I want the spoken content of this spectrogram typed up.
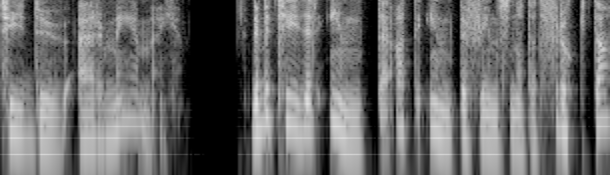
ty du är med mig. Det betyder inte att det inte finns något att frukta,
